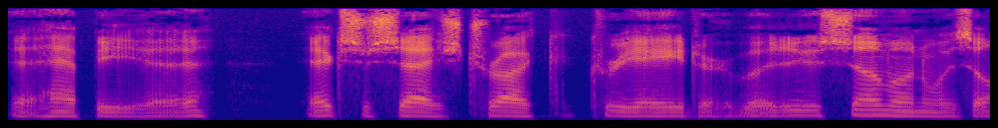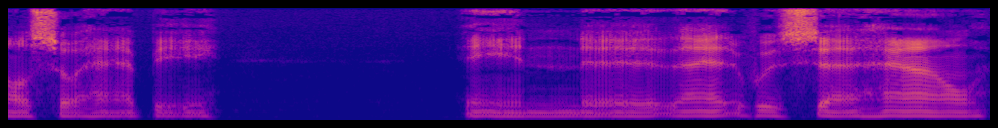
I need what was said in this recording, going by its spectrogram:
a happy uh, exercise truck creator, but someone was also happy and uh, that was uh, how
